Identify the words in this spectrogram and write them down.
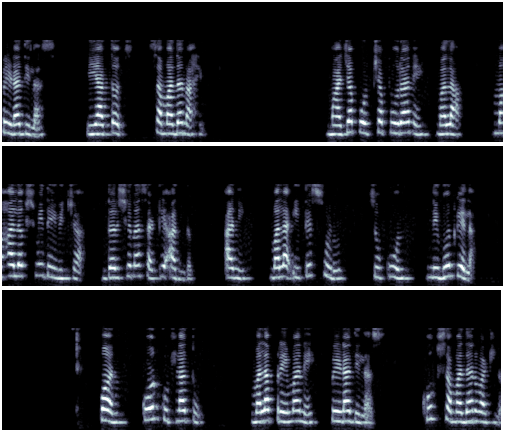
पेढा दिलास. यातच समाधान आहे. माझ्या पोटच्या पोराने मला महालक्ष्मी देवीच्या दर्शनासाठी आणलं आणि मला इथेच सोडून चुकून निघून गेला. पण कोण कुठला तू? मला प्रेमाने पेढा दिलास. खूप समाधान वाटलं.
